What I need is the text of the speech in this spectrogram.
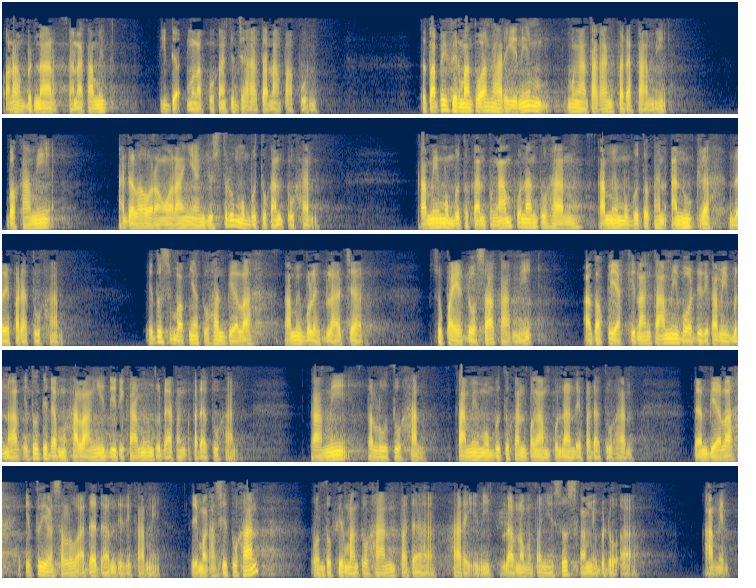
orang benar karena kami tidak melakukan kejahatan apa pun. Tetapi firman Tuhan hari ini mengatakan kepada kami bahwa kami adalah orang-orang yang justru membutuhkan Tuhan. Kami membutuhkan pengampunan Tuhan, kami membutuhkan anugerah daripada Tuhan. Itu sebabnya Tuhan biarlah kami boleh belajar supaya dosa kami atau keyakinan kami bahwa diri kami benar itu tidak menghalangi diri kami untuk datang kepada Tuhan. Kami perlu Tuhan. Kami membutuhkan pengampunan daripada Tuhan. Dan biarlah itu yang selalu ada dalam diri kami. Terima kasih Tuhan untuk firman Tuhan pada hari ini. Dalam nama Tuhan Yesus kami berdoa. Amin.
